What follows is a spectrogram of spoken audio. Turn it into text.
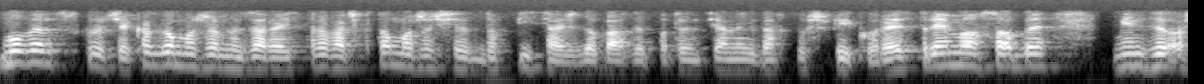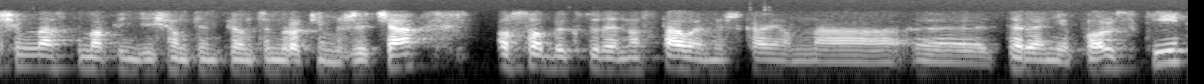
Mówiąc w skrócie, kogo możemy zarejestrować, kto może się dopisać do bazy potencjalnych dawców szpiku. Rejestrujemy osoby między 18 a 55 rokiem życia, osoby, które na stałe mieszkają na e, terenie Polski,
